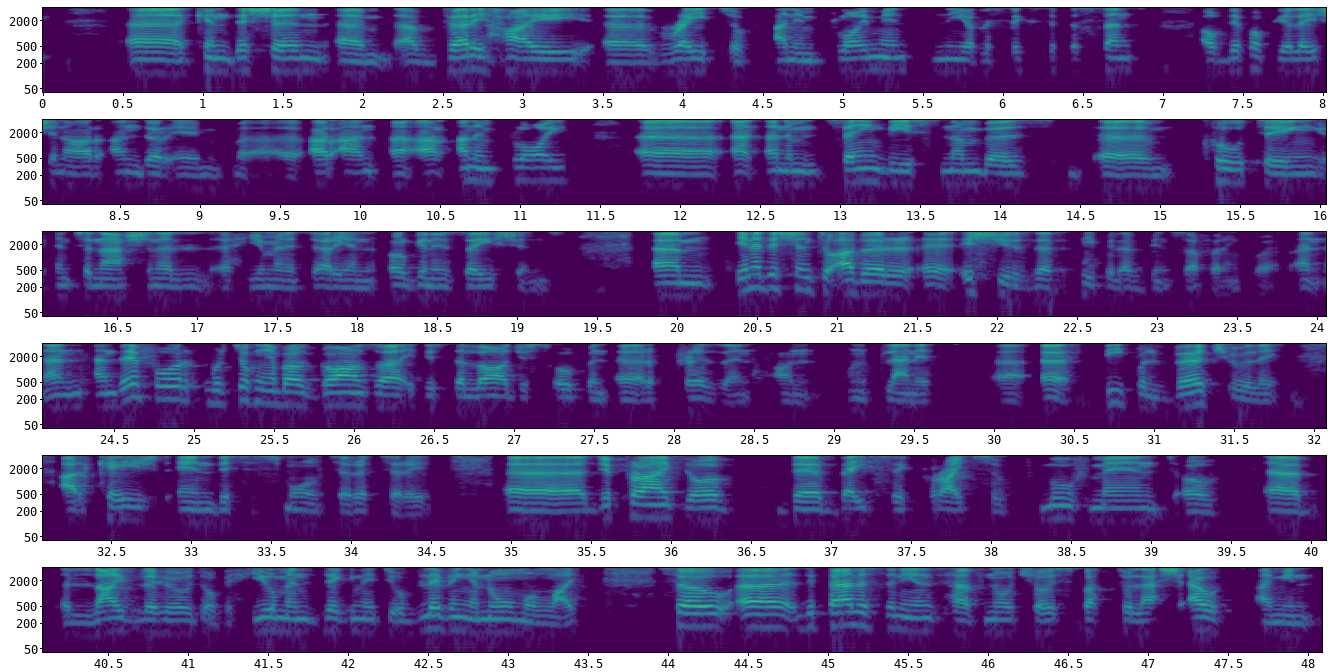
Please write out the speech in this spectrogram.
uh, condition, um, a very high uh, rate of unemployment. Nearly 60% of the population are under um, uh, are, un, are unemployed. Uh, and, and, I'm saying these numbers um, quoting international uh, humanitarian organizations um, in addition to other uh, issues that people have been suffering for. And, and, and therefore, we're talking about Gaza. It is the largest open air prison on, on planet uh, Earth. People virtually are caged in this small territory, uh, deprived of their basic rights of movement, of uh, livelihood, of human dignity, of living a normal life. So uh, the Palestinians have no choice but to lash out. I mean,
